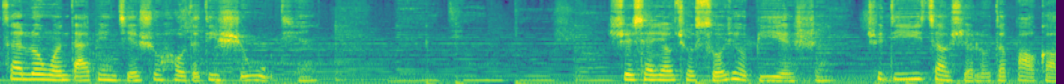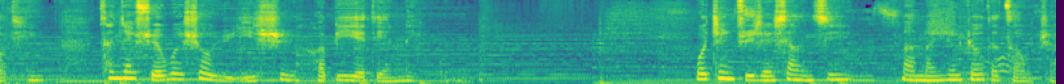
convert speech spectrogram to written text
在论文答辩结束后的第十五天，学校要求所有毕业生去第一教学楼的报告厅参加学位授予仪式和毕业典礼。我正举着相机，慢慢悠悠地走着，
